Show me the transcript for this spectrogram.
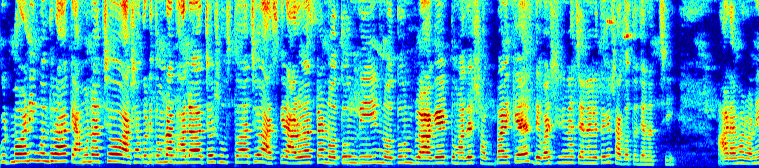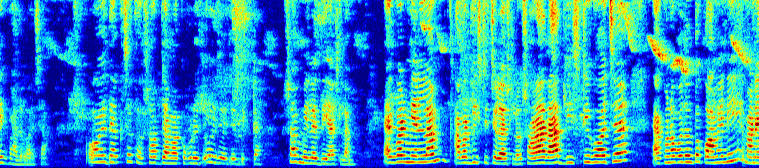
গুড মর্নিং বন্ধুরা। কেমন আছো? আশা করি তোমরা ভালো আছো, সুস্থ আছো। আজকের আরও একটা নতুন দিন, নতুন ব্লগের তোমাদের সবাইকে দেবাশিনা চ্যানেলে থেকে স্বাগত জানাচ্ছি। আর আমার অনেক ভালোবাসা। ওই দেখছ তো, সব জামা কাপড়ের ওই যে ওই যে দিকটা। সব মিলে দিয়ে আসলাম। একবার মেললাম, আবার বৃষ্টি চলে আসলো। সারা রাত বৃষ্টি হয়েছে, এখনও পর্যন্ত কমেনি। মানে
